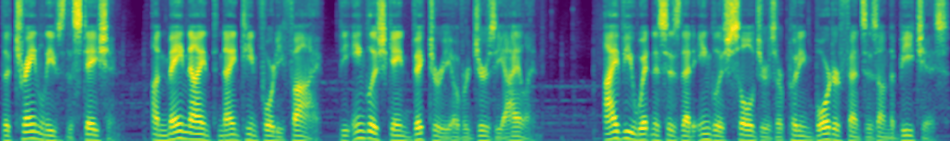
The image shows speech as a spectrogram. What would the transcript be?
The train leaves the station. On May 9, 1945, the English gain victory over Jersey Island. Ivy witnesses that English soldiers are putting border fences on the beaches.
